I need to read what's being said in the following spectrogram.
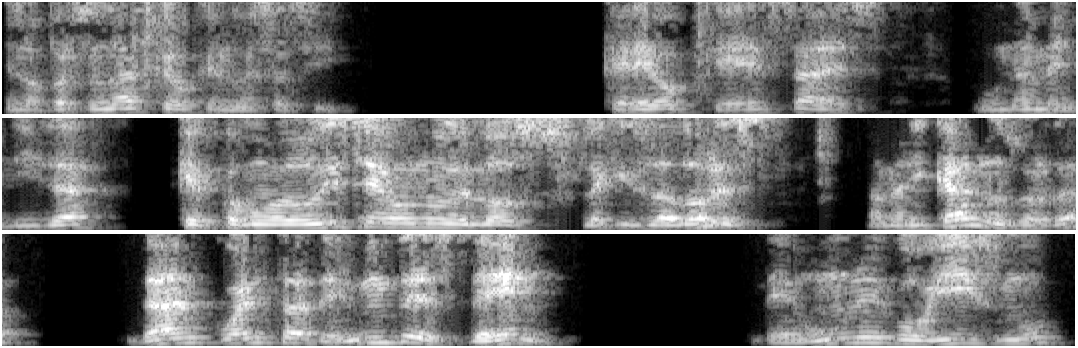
En lo personal creo que no es así. Creo que esa es una medida que, como lo dice uno de los legisladores americanos, ¿verdad? Dan cuenta de un desdén, de un egoísmo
